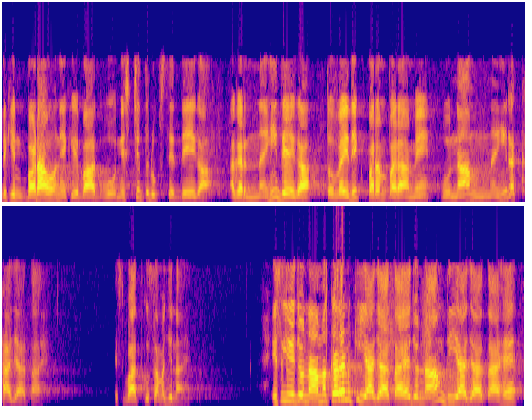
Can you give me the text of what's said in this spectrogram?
लेकिन बड़ा होने के बाद वो निश्चित रूप से देगा। अगर नहीं देगा तो वैदिक परंपरा में वो नाम नहीं रखा जाता है। इस बात को समझना है। इसलिए जो नामकरण किया जाता है, जो नाम दिया जाता है,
